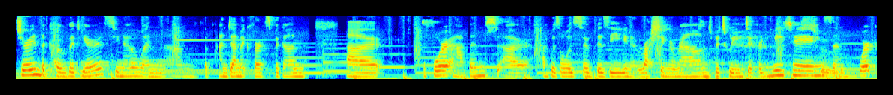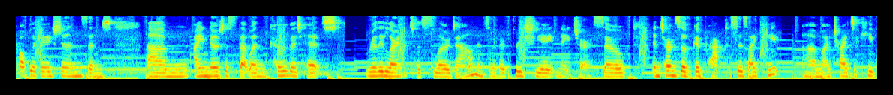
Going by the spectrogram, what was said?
during the COVID years, you know, when um, the pandemic first begun, uh, before it happened, uh, I was always so busy, you know, rushing around between different meetings True. and work obligations. And um, I noticed that when COVID hit, really learned to slow down and sort of appreciate nature. So, in terms of good practices I keep, um, I try to keep,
